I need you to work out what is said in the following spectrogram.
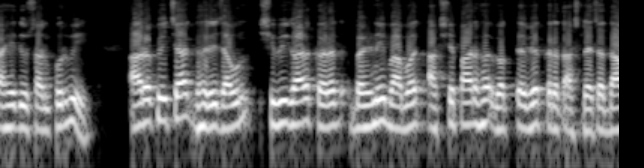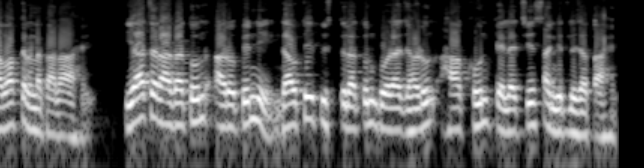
काही दिवसांपूर्वी आरोपीच्या घरी जाऊन शिवीगाळ करत बहिणीबाबत आक्षेपार्ह वक्तव्य करत असल्याचा दावा करण्यात आला आहे. याच रागातून आरोपींनी गावठी पिस्तुलातून गोळ्या झाडून हा खून केल्याचे सांगितले जात आहे.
